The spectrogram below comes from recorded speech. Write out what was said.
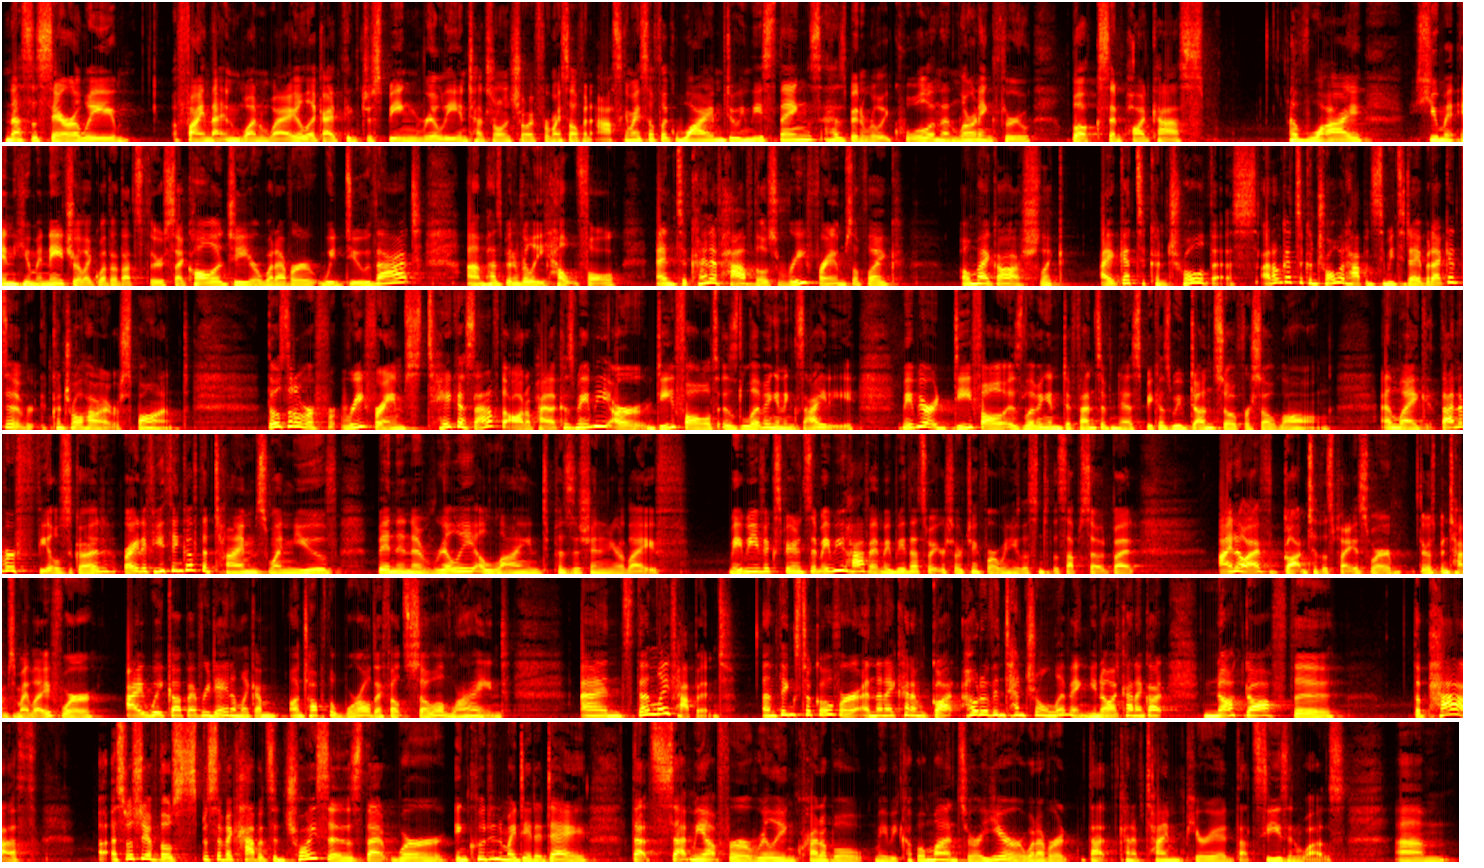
necessarily find that in one way. Like I think just being really intentional and showing for myself and asking myself like why I'm doing these things has been really cool. And then learning through books and podcasts of why human in human nature like whether that's through psychology or whatever we do that um, has been really helpful and to kind of have those reframes of like oh my gosh like I get to control this. I don't get to control what happens to me today, but I get to re- control how I respond those little ref- reframes take us out of the autopilot because maybe our default is living in anxiety. Maybe our default is living in defensiveness because we've done so for so long. And like that never feels good, right? If you think of the times when you've been in a really aligned position in your life, maybe you've experienced it, maybe you haven't. Maybe that's what you're searching for when you listen to this episode. But I know I've gotten to this place where there's been times in my life where I wake up every day and I'm like, I'm on top of the world. I felt so aligned. And then life happened and things took over. And then I kind of got out of intentional living. You know, I kind of got knocked off the, the path, especially of those specific habits and choices that were included in my day to day that set me up for a really incredible maybe couple months or a year or whatever that kind of time period that season was um,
